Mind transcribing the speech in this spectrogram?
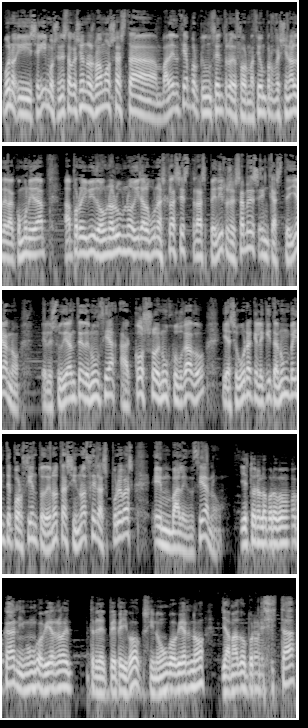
Bueno, y seguimos, en esta ocasión nos vamos hasta porque un centro de formación profesional de la comunidad ha prohibido a un alumno ir a algunas clases tras pedir los exámenes en castellano. El estudiante denuncia acoso en un juzgado y asegura que le quitan un 20% de notas si no hace las pruebas en valenciano. Y esto no lo provoca ningún gobierno entre el PP y Vox, sino un gobierno llamado progresista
